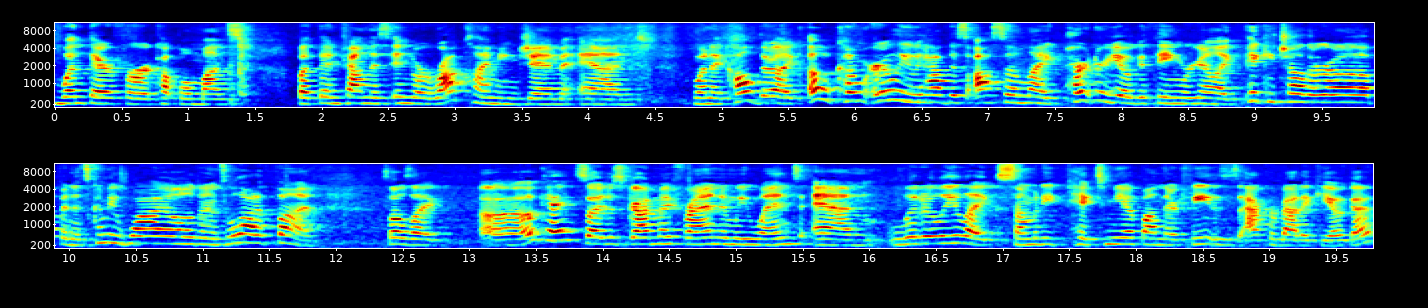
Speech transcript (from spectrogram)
went there for a couple months, but then found this indoor rock climbing gym and when I called, they're like, "Oh, come early. We have this awesome like partner yoga thing. We're gonna like pick each other up, and it's gonna be wild, and it's a lot of fun." So I was like, uh, "Okay." So I just grabbed my friend, and we went, and literally like somebody picked me up on their feet. This is acrobatic yoga.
